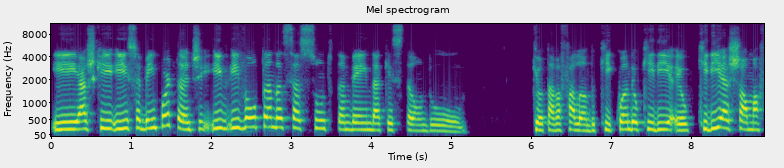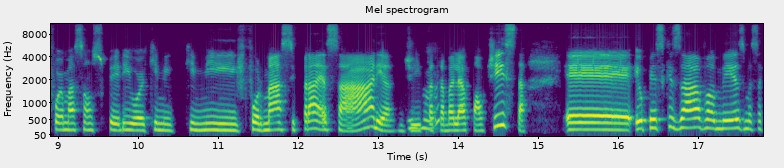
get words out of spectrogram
e acho que isso é bem importante. E, e voltando a esse assunto também da questão do que eu estava falando, que quando eu queria, eu queria achar uma formação superior que me, que me formasse para essa área de uhum. para trabalhar com autista, é, eu pesquisava mesmo essa,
